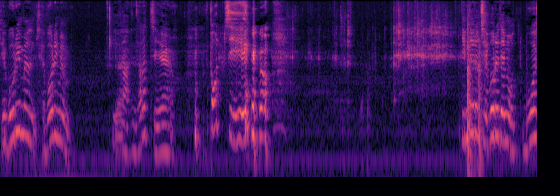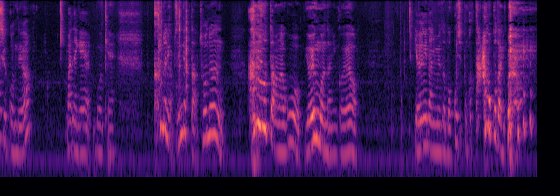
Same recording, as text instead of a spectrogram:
재벌이면 재벌이면 이거 안 살았지. 떴지. 님들은 재벌이 되면 어- 뭐 하실 건데요? 만약에 뭐 이렇게 큰 돈이 갑자기 생겼다. 저는 아무것도 안 하고 여행만 다닐 거예요. 여행 다니면서 먹고 싶은 거 다 먹고 다닐 거예요.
